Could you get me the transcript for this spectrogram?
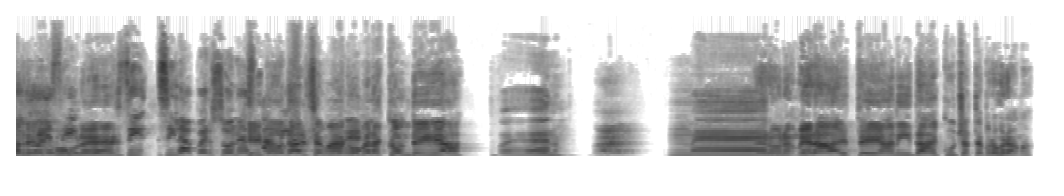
es ridículo, ¿eh? si, si, la persona es Y amiga total, de se van a comer la escondida. Bueno. Me- Pero na- mira, este, Anita, escucha este programa.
